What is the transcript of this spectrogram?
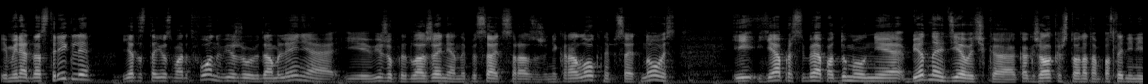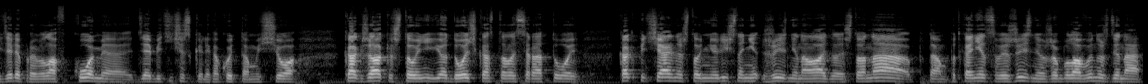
И меня достригли, я достаю смартфон, вижу уведомления и вижу предложение написать сразу же некролог, написать новость. И я про себя подумал, не бедная девочка, как жалко, что она там последние недели провела в коме диабетической или какой-то там еще, как жалко, что у нее дочка осталась сиротой, как печально, что у нее лично жизнь не наладилась, что она там под конец своей жизни уже была вынуждена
